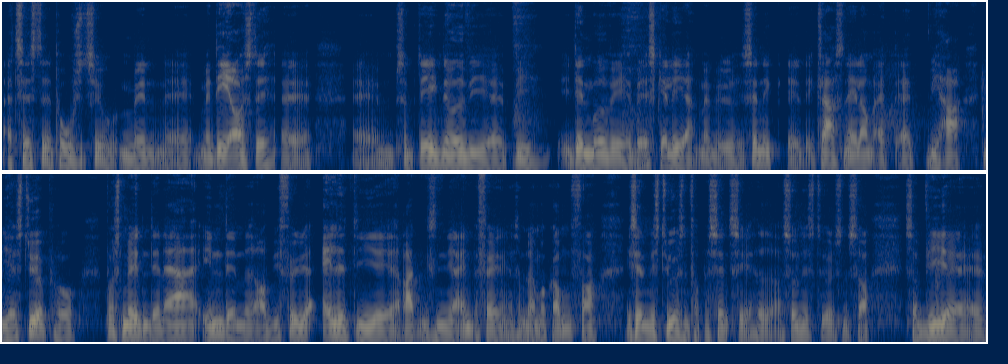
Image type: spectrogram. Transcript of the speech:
er testet positive, men, øh, men det er også det. Øh, øh, så det er ikke noget, vi, øh, vi i den måde vil, vil eskalere, men vi vil sende et, et klart signal om, at, at vi, har, vi har styr på, på smitten, den er inddæmmet, og vi følger alle de øh, retningslinjer og anbefalinger, som der må komme fra eksempelvis Styrelsen for Patientsikkerhed og Sundhedsstyrelsen. Så, så vi, øh,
